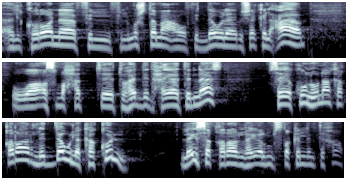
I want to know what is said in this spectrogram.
ال الكورونا في في المجتمع وفي الدولة بشكل عام وأصبحت تهدد حياة الناس سيكون هناك قرار للدولة ككل ليس قرار الهيئة المستقلة للانتخاب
